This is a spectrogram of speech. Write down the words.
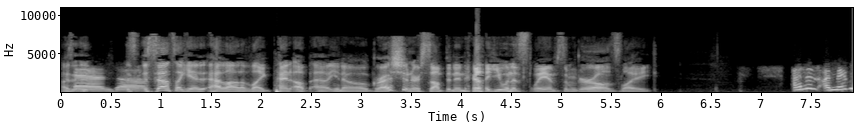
Was- And, it, uh, it sounds like you had a lot of like pent up, uh, you know, aggression or something in there. Like you want to slam some girls. Like, I don't. Maybe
